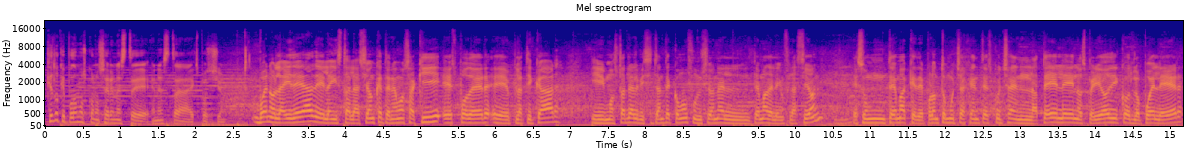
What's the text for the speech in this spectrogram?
¿qué es lo que podemos conocer en, este, en esta exposición? Bueno, la idea de la instalación que tenemos aquí es poder eh, platicar y mostrarle al visitante cómo funciona el tema de la inflación. Es un tema que de pronto mucha gente escucha en la tele, en los periódicos, lo puede leer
